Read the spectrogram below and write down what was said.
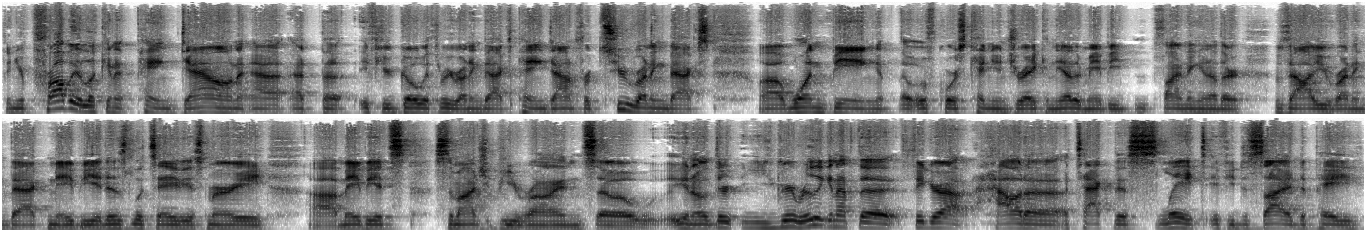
then you're probably looking at paying down at, at the if you go with three running backs, paying down for two running backs, uh, one being of course Kenyon Drake, and the other maybe finding another value running back. Maybe it is Latavius Murray, uh, maybe it's Samaje Perine. So you know you're really gonna have to figure out how to attack this slate if you decide to pay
